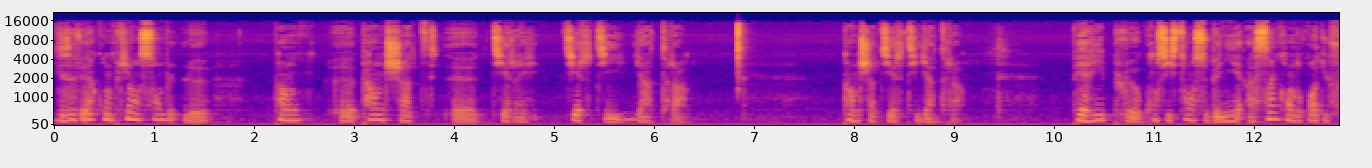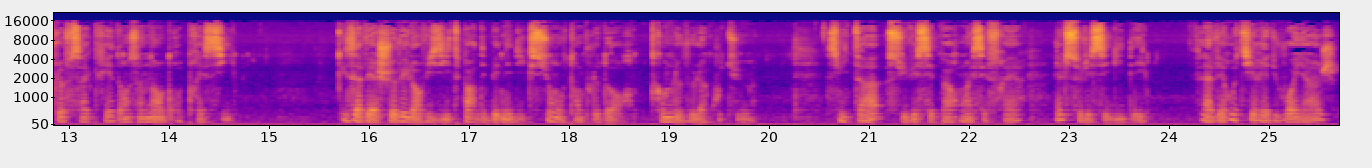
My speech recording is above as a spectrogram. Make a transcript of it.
Ils avaient accompli ensemble le Pan, euh, Panchatirti Yatra. Panchatirti Yatra. Périple consistant à se baigner à cinq endroits du fleuve sacré dans un ordre précis. Ils avaient achevé leur visite par des bénédictions au temple d'or, comme le veut la coutume. Smita suivait ses parents et ses frères elle se laissait guider. Elle avait retiré du voyage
